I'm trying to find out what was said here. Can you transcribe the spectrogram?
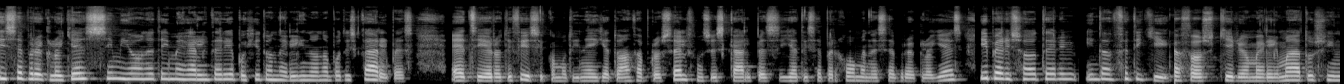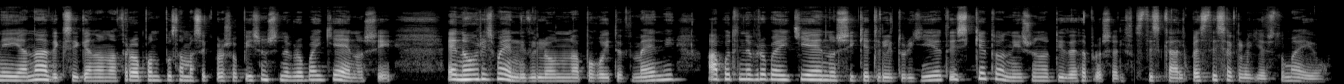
Στις ευρωεκλογές σημειώνεται η μεγαλύτερη εποχή των Ελλήνων από τις κάλπες. Έτσι, ερωτηθείς η Κομωτινή για το αν θα προσέλθουν στις κάλπες για τις επερχόμενες ευρωεκλογές, οι περισσότεροι ήταν θετικοί, καθώς κύριο μέλημά τους είναι η ανάδειξη των ανθρώπων που θα μας εκπροσωπήσουν στην Ευρωπαϊκή Ένωση ενώ ορισμένοι δηλώνουν απογοητευμένοι από την Ευρωπαϊκή Ένωση και τη λειτουργία της και τονίζουν ότι δεν θα προσέλθουν στις κάλπες στις εκλογές του Μαΐου.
